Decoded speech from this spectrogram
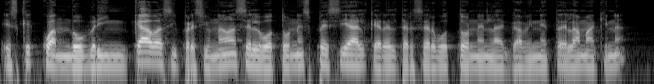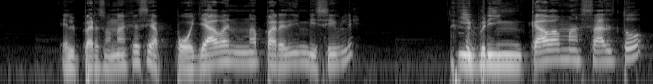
es que cuando brincabas y presionabas el botón especial, que era el tercer botón en la gabineta de la máquina, el personaje se apoyaba en una pared invisible y brincaba más alto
